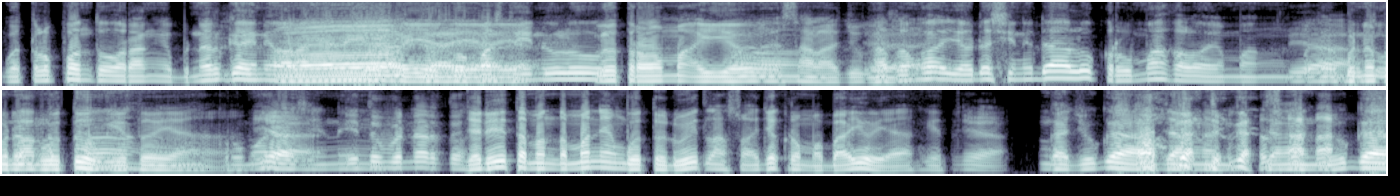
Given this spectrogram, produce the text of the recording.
gua telepon tuh orangnya. Bener gak ini Oh, orangnya nih? Gitu, iya, gua iya, pastiin dulu. Lu trauma iya Ah, salah juga. Atau enggak ya udah sini dah lu ke rumah kalau emang Iya. Bener-bener butuh gitu ya. Ke rumah Iya, dah sini. itu benar tuh. Jadi teman-teman yang butuh duit langsung aja ke rumah Bayu ya gitu. Iya. Enggak juga, Oh, jangan juga, jangan juga.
